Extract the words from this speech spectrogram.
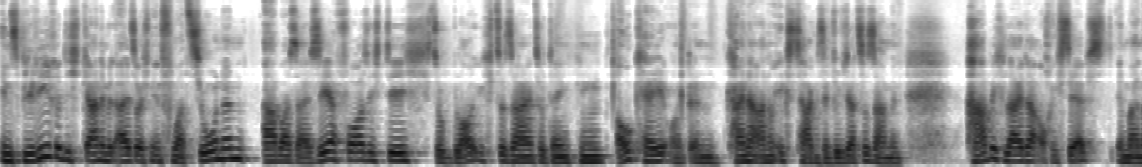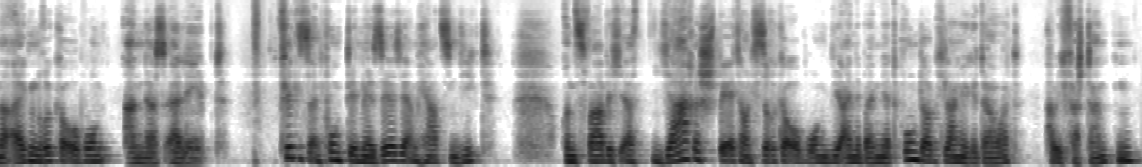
Inspiriere dich gerne mit all solchen Informationen, aber sei sehr vorsichtig, so blauig zu sein, zu denken, okay, und in keine Ahnung, x Tagen sind wir wieder zusammen. Habe ich leider auch ich selbst in meiner eigenen Rückeroberung anders erlebt. Viertens ein Punkt, der mir sehr, sehr am Herzen liegt. Und zwar habe ich erst Jahre später, und diese Rückeroberung, die eine bei mir hat unglaublich lange gedauert, habe ich verstanden,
